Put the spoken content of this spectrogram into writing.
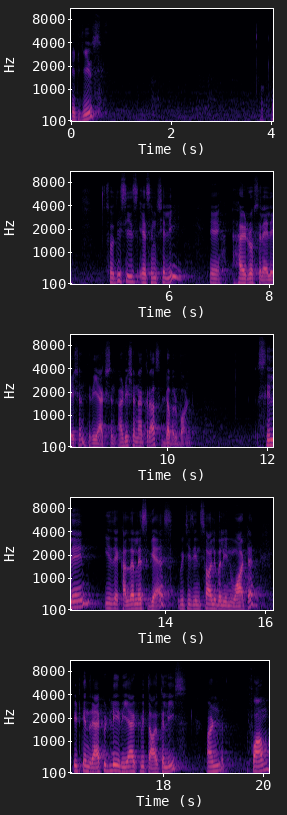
it gives okay. So, this is essentially a hydrosilylation reaction addition across double bond. Silane is a colorless gas which is insoluble in water. It can rapidly react with alkalis and form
